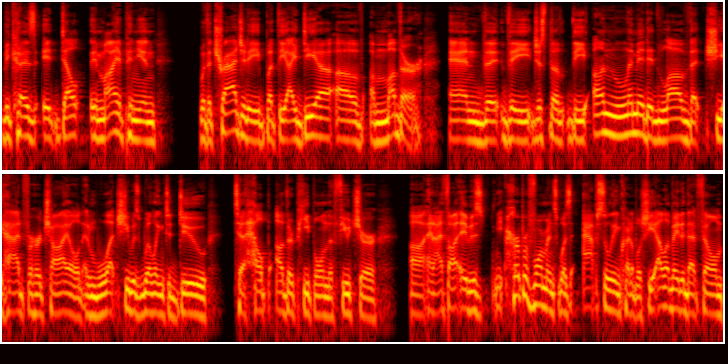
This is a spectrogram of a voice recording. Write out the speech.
because it dealt, in my opinion, with a tragedy, but the idea of a mother and the the just the the unlimited love that she had for her child and what she was willing to do to help other people in the future. Uh, and I thought it was her performance was absolutely incredible. She elevated that film.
